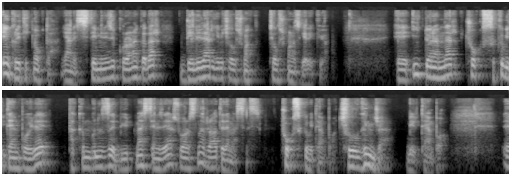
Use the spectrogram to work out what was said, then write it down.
En kritik nokta yani sisteminizi kurana kadar deliler gibi çalışmak çalışmanız gerekiyor. E, ilk dönemler çok sıkı bir tempo ile takımınızı büyütmezseniz eğer sonrasında rahat edemezsiniz. Çok sıkı bir tempo, çılgınca bir tempo. E,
